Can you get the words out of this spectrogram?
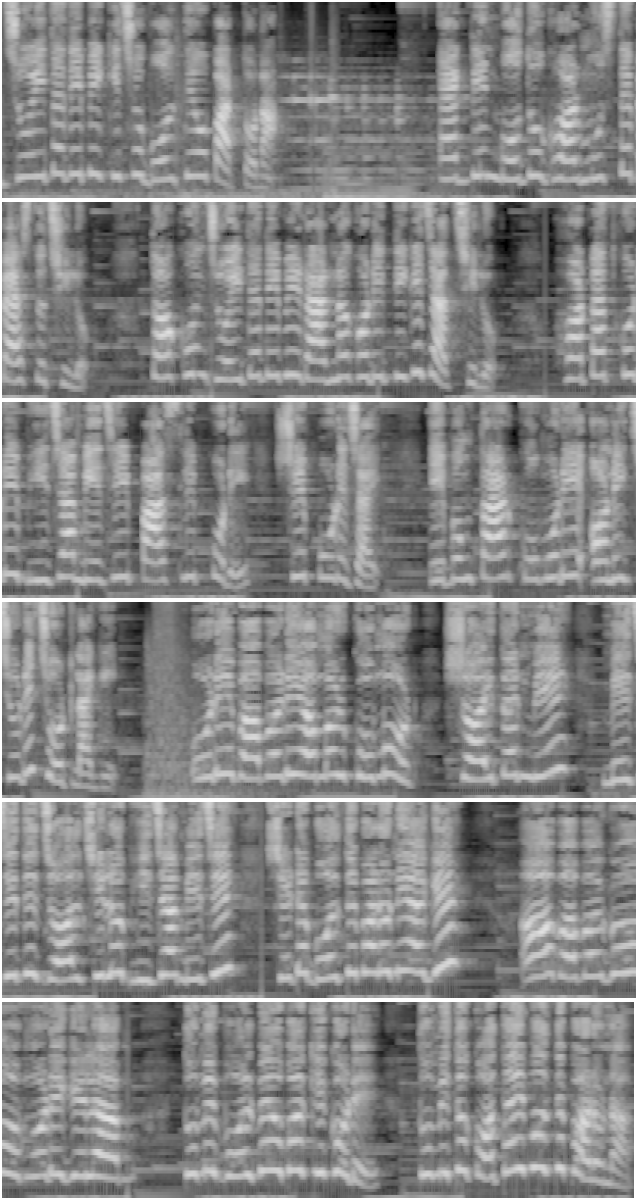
জয়িতা দেবী কিছু বলতেও পারত না। একদিন মধু ঘর মুছতে ব্যস্ত ছিল। তখন জয়িতা দেবী রান্নাঘরের দিকে যাচ্ছিল। হঠাৎ করে ভিজা মেঝেই পা স্লিপ করে সে পড়ে যায় এবং তার কোমরে অনেক জোরে চোট লাগে। ওরে বাবারে আমার কোমর! শয়তান মেয়ে মেঝেতে জল ছিল, ভিজা মেঝে, সেটা বলতে পারোনি আগে? আ বাবা গো, মরে গেলাম। তুমি বলবেও বা কি করে? তুমি তো কথাই বলতে পারো না।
